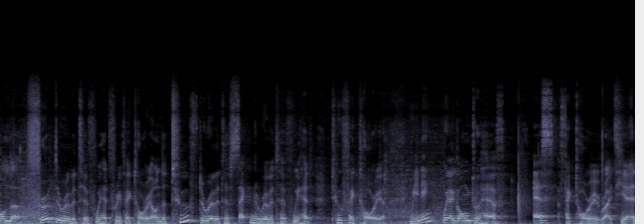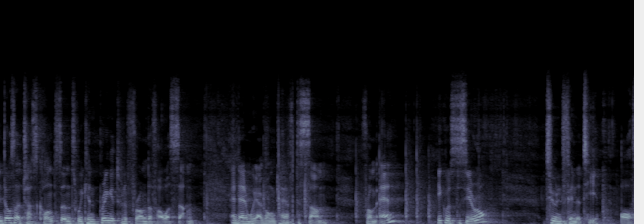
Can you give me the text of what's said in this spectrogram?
on the third derivative, we had 3 factorial. On the 2th derivative, second derivative, we had 2 factorial, meaning we are going to have s factorial right here. And those are just constants. We can bring it to the front of our sum. And then we are going to have the sum from n equals to 0 to infinity of.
